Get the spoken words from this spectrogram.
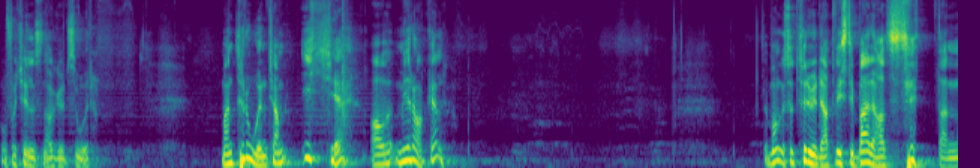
og forkynnelsen av Guds ord. Men troen kommer ikke av mirakel. Det er Mange som tror det at hvis de bare hadde sett en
